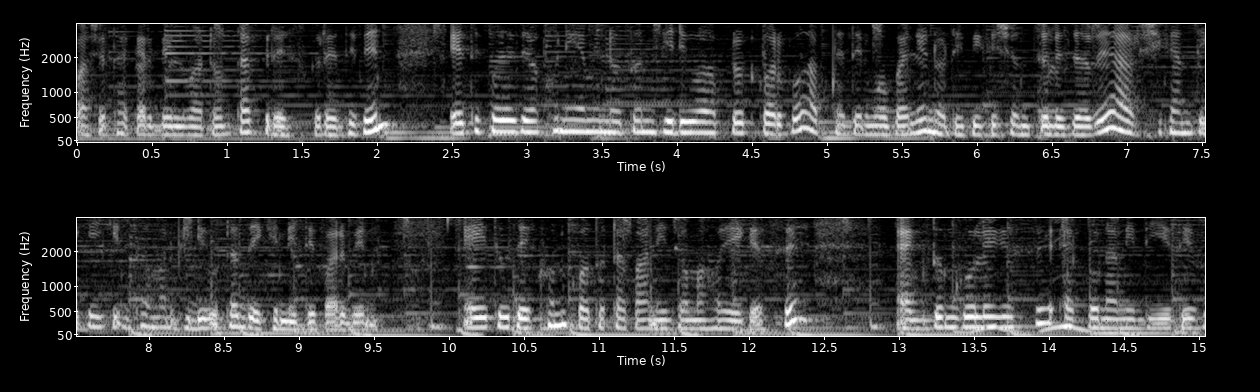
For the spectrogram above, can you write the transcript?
পাশে থাকার বেল বাটনটা প্রেস করে দিবেন। এতে করে যখনই আমি নতুন ভিডিও আপলোড করব, আপনাদের মোবাইলে নোটিফিকেশন চলে যাবে আর সেখান থেকেই কিন্তু আমার ভিডিওটা দেখে নিতে পারবেন। এই তো দেখুন কতটা পানি জমা হয়ে গেছে, একদম গলে গেছে। এখন আমি দিয়ে দেব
